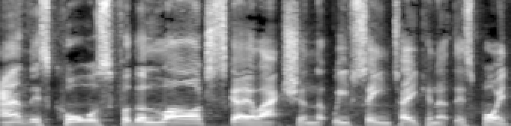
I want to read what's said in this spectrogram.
and this cause for the large scale action that we've seen taken at this point.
